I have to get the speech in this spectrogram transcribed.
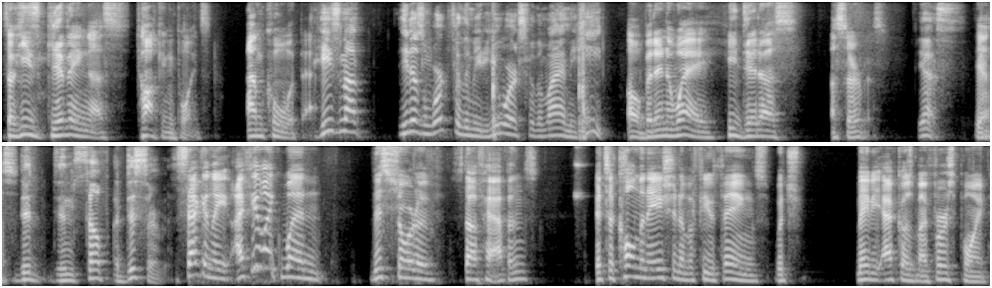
So he's giving us talking points. I'm cool with that. he's not. He doesn't work for the media. He works for the Miami Heat. Oh, but in a way, he did us a service. Yes. Yes. Did himself a disservice. Secondly, I feel like when this sort of stuff happens, it's a culmination of a few things, which maybe echoes my first point.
